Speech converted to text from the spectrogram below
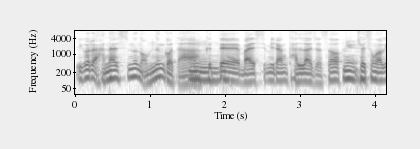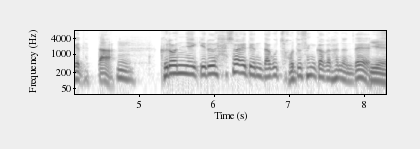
이거를 안 할 수는 없는 거다. 음. 그때 말씀이랑 달라져서 예. 죄송하게 됐다. 음. 그런 얘기를 하셔야 된다고 저도 생각을 하는데 예.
